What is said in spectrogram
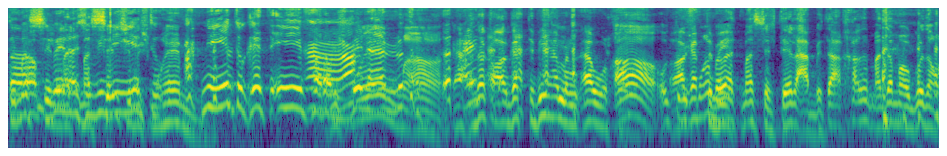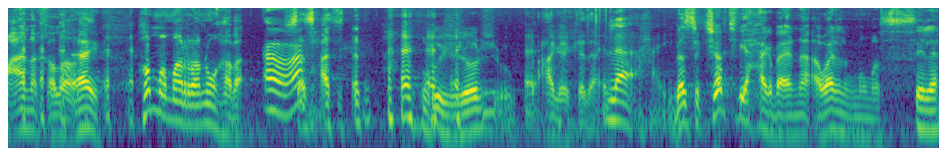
تمثل ما تمثلش مش. مهم. نيته كانت إيه؟ فربنا قال له آه. يعني حضرتك أعجبت بيها من الأول خالص. آه قلت مش مهم بيها. بقى تمثل تلعب بتاع خلاص ما دام موجودة معانا خلاص. أيوة. هم مرنوها بقى. آه. أستاذ حسن وجورج وحاجة كده. لا حقيقي. بس اكتشفت فيها حاجة بقى انها أولا ممثله آه،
